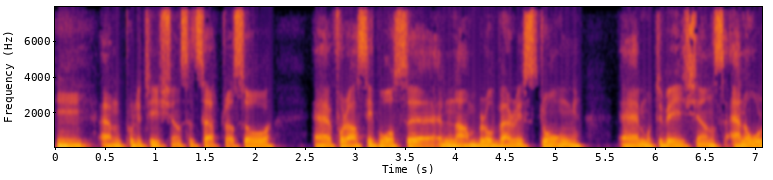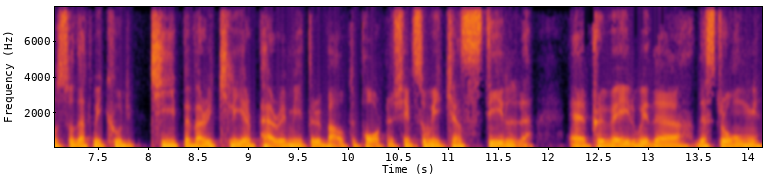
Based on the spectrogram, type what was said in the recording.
mm. politicians, et cetera. Uh, for us, it was a number of very strong uh, motivations and also that we could keep a very clear parameter about the partnership so we can still Uh, prevail with uh, the strong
